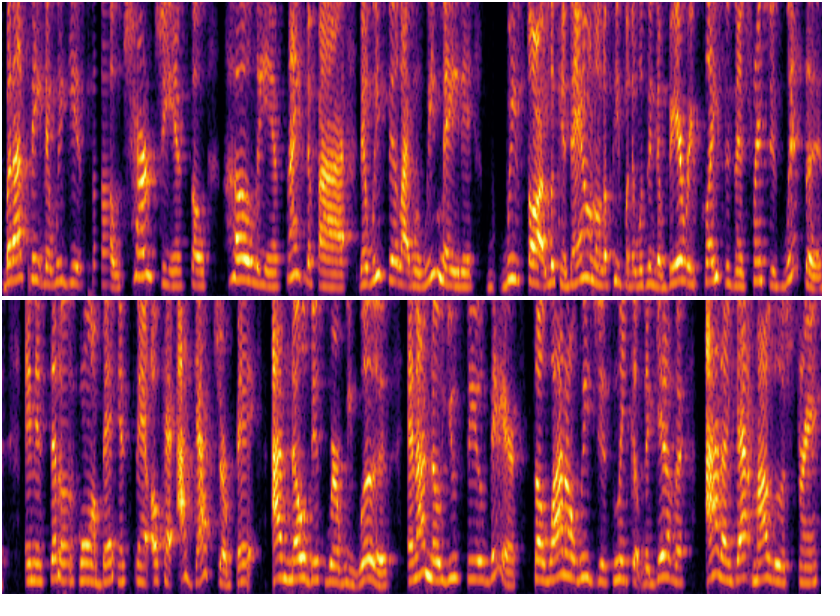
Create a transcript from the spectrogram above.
But I think that we get so churchy and so holy and sanctified that we feel like when we made it, we start looking down on the people that was in the very places and trenches with us. And instead of going back and saying, "Okay, I got your back," I know this where we was, and I know you still there. So why don't we just link up together? I done got my little strength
